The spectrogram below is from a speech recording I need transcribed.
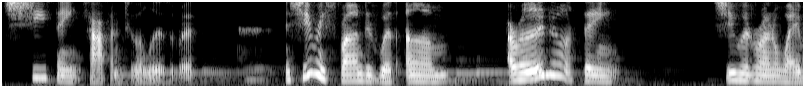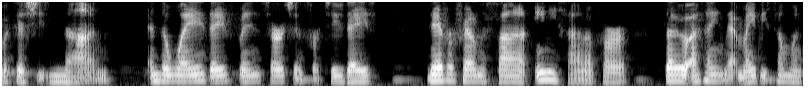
she thinks happened to Elizabeth. And she responded with, um, I really don't think she would run away because she's nine. And the way they've been searching for two days, never found a sign, any sign of her. So I think that maybe someone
